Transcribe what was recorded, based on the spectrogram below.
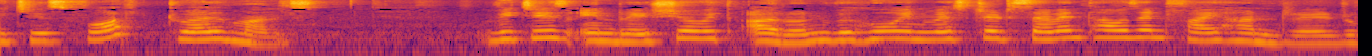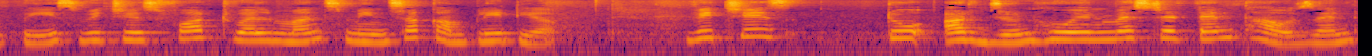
which is for 12 months which is in ratio with Arun who invested 7500 rupees which is for 12 months means a complete year which is to Arjun who invested 10000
